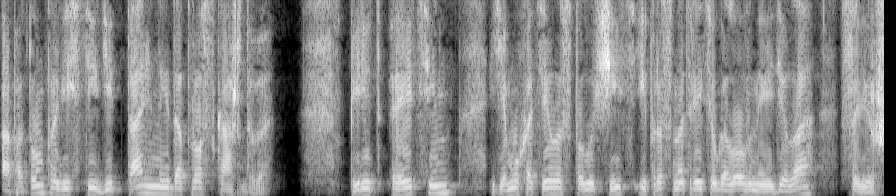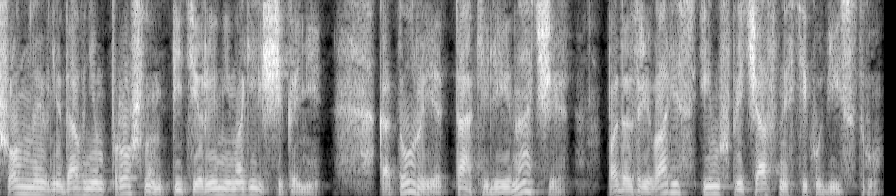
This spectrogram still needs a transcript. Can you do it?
а потом провести детальный допрос каждого. Перед этим ему хотелось получить и просмотреть уголовные дела, совершенные в недавнем прошлом пятерыми могильщиками, которые, так или иначе, подозревались им в причастности к убийству.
